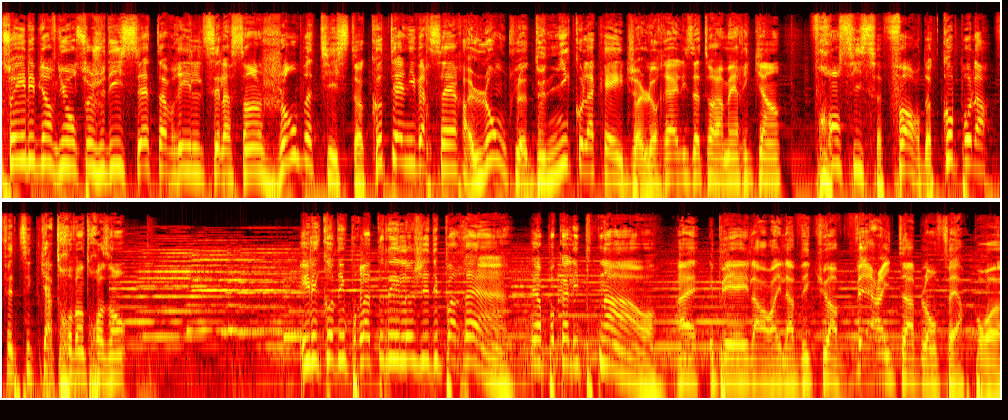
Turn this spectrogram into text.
Soyez les bienvenus en ce jeudi 7 avril, c'est la Saint Jean-Baptiste. Côté anniversaire, l'oncle de Nicolas Cage, le réalisateur américain Francis Ford Coppola fête ses 83 ans. Il est connu pour la trilogie du parrain et Apocalypse Now. Ouais, et puis il a, il a vécu un véritable enfer pour euh,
